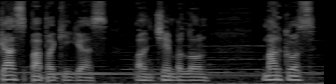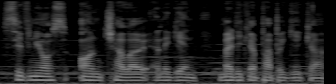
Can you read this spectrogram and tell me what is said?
Gus Papagikas on cembalon, Marcos Sifnios on cello, and again Marika Papagika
